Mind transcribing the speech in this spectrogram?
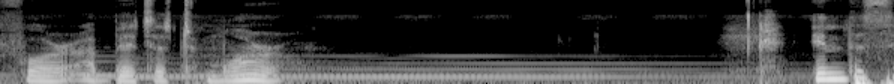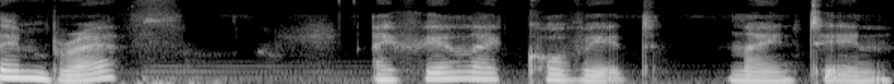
for a better tomorrow. In the same breath, I feel like COVID 19,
